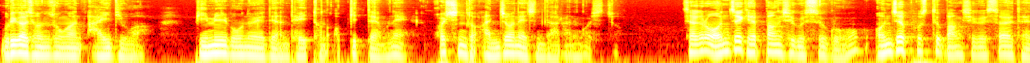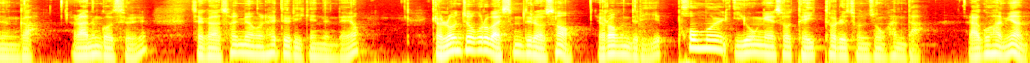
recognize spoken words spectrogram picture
우리가 전송한 아이디와 비밀번호에 대한 데이터는 없기 때문에 훨씬 더 안전해진다라는 것이죠. 자 그럼 언제 get 방식을 쓰고 언제 post 방식을 써야 되는가 라는 것을 제가 설명을 해드리겠는데요. 결론적으로 말씀드려서 여러분들이 form을 이용해서 데이터를 전송한다 라고 하면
